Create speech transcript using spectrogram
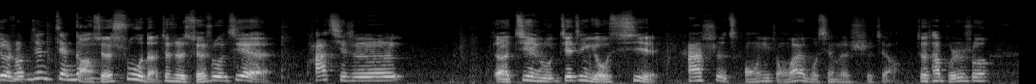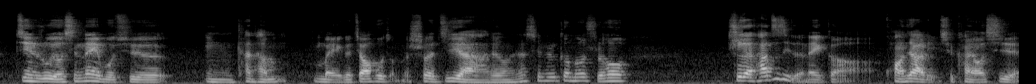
就是说，就简单。搞学术的，就是学术界，它其实呃进入接近游戏，它是从一种外部性的视角，就它不是说进入游戏内部去，嗯，看它每个交互怎么设计啊，这东西，它其实更多时候是在他自己的那个框架里去看游戏，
